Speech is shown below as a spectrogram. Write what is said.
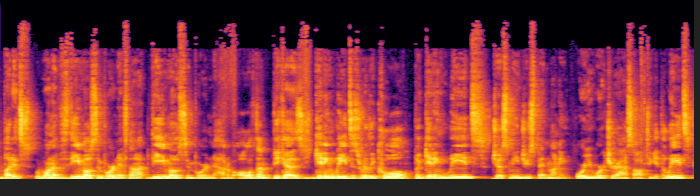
but it's one of the most important, if not the most important out of all of them because getting leads is really cool, but getting leads just means you spent money or you worked your ass off to get the leads.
